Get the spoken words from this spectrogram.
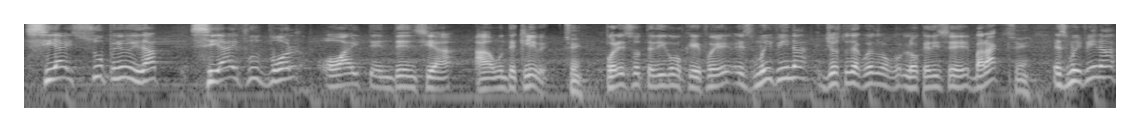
si hay superioridad, si hay fútbol o hay tendencia a un declive. Sí. Por eso te digo que fue, es muy fina, yo estoy de acuerdo con lo que dice Barak, sí. es muy fina,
